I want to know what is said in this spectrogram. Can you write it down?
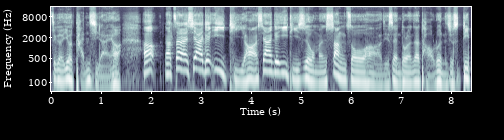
这个又弹起来哈。好，那再来下一个议题哈。下一个议题是我们上周哈也是很多人在讨论的，就是 Deep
